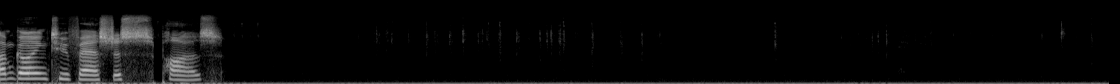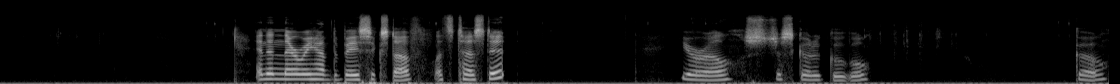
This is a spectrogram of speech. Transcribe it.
I'm going too fast, just pause. And then there we have the basic stuff. Let's test it. URL, let's just go to Google. Go.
